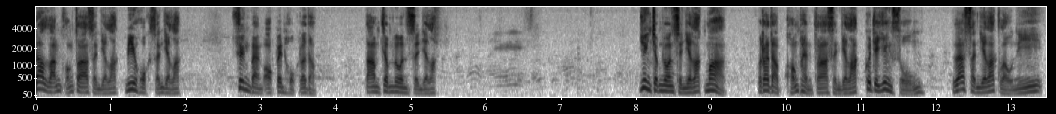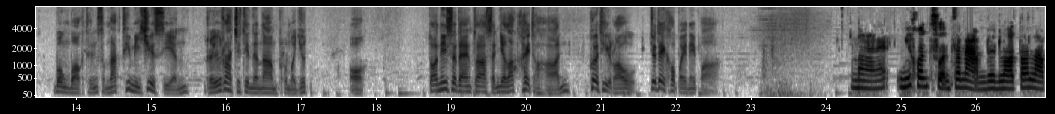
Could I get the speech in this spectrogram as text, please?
ด้านหลังของตราสัญลักษณ์มีหกสัญลักษณ์ ซึ่งแบ่งออกเป็นหกระดับ ตามจำนวนสัญลักษณ์ ยิ่งจำนวนสัญลักษณ์มาก ระดับของแผ่นตราสัญลักษณ์ก็จะยิ่งสูง และสัญลักษณ์เหล่านี้บ่งบอกถึงสำนักที่มีชื่อเสียง หรือราชทินานามพรหมยุทธ์อ๋อตอนนี้แสดงตราสัญลักษณ์ให้ทหาร เพื่อที่เราจะได้เข้าไปในป่า มาแล้วมีคนสวนสนามเดินรอต้อนรับ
